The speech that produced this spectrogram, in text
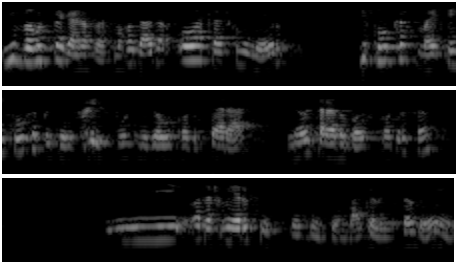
E vamos pegar na próxima rodada o Atlético Mineiro, de Cuca, mas sem Cuca, porque ele foi expulso no jogo contra o Ceará. Não estará no banco contra o Santos. E o Atlético Mineiro, que, enfim, tem um baita elenco também,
